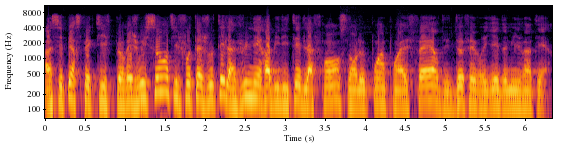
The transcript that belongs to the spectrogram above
À ces perspectives peu réjouissantes, il faut ajouter la vulnérabilité de la France dans le point.fr du 2 février 2021.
